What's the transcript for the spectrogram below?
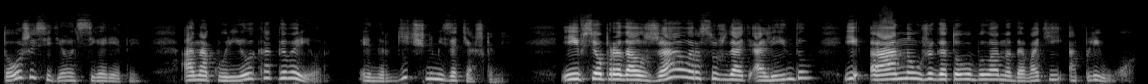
тоже сидела с сигаретой. Она курила, как говорила, энергичными затяжками. и все продолжала рассуждать о Линдл, и Анна уже готова была надавать ей оплеух.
